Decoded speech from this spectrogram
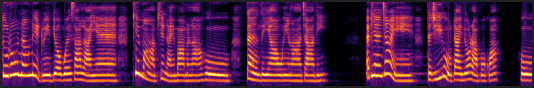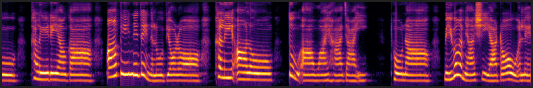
သူတို့နောက်နှစ်တွင်ပျော်ပွဲစားလာရန်ဖြစ်မှဖြစ်နိုင်ပါမလားဟုတန်တရားဝင်လာကြသည်အပြန်ကြရင်တကြီးကိုတိုင်ပြောတာပေါ့ကွာဟိုခလေးတယောက်ကအားပေးနှိမ့်သိမ့်တယ်လို့ပြောတော့ခလေးအားလုံးသူ့အားဝိုင်းဟာကြ၏ ထို့နောက်မိဘများရှိရာတော့အလေ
